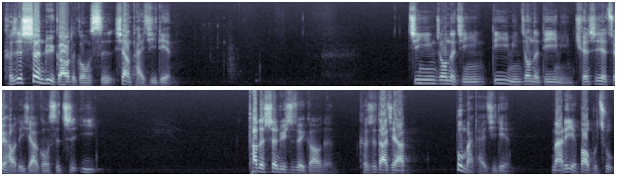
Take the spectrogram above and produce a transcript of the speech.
可是胜率高的公司，像台积电。精英中的精英，第一名中的第一名，全世界最好的一家公司之一，它的胜率是最高的。可是大家不买台积电，买了也抱不住，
